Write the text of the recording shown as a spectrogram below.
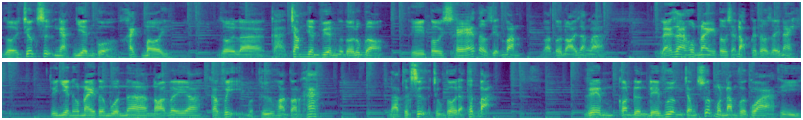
Rồi trước sự ngạc nhiên của khách mời, rồi là cả trăm nhân viên của tôi lúc đó, thì tôi xé tờ diễn văn và tôi nói rằng là, lẽ ra hôm nay tôi sẽ đọc cái tờ giấy này. Tuy nhiên hôm nay tôi muốn ờ, nói với ờ, các vị một thứ hoàn toàn khác, là thực sự chúng tôi đã thất bại. Game con đường đế vương trong suốt một năm vừa qua thì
